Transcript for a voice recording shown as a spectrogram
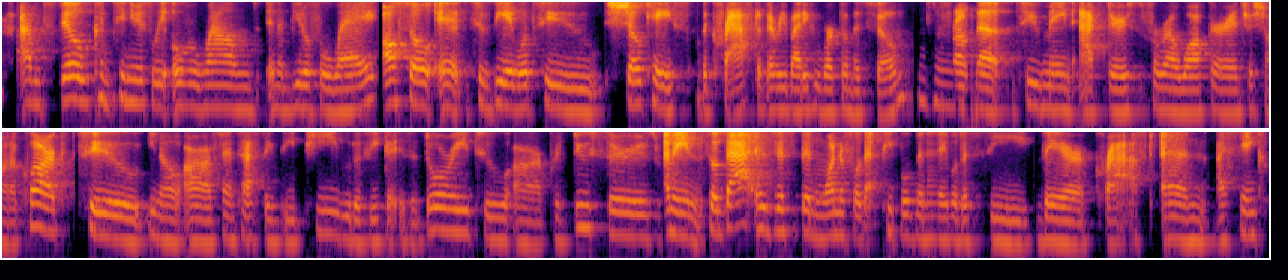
I'm still continuously overwhelmed in a beautiful way also it to be able to showcase the craft of everybody who worked on this film mm-hmm. from the two main actors Pharrell Walker and Trishana Clark to you know our fantastic DP Ludovica Isidori to our producers I mean so that that has just been wonderful that people have been able to see their craft. And I think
